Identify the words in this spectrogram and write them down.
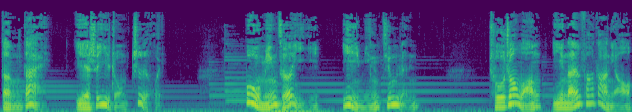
等待也是一种智慧。不鸣则已，一鸣惊人。楚庄王以南方大鸟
